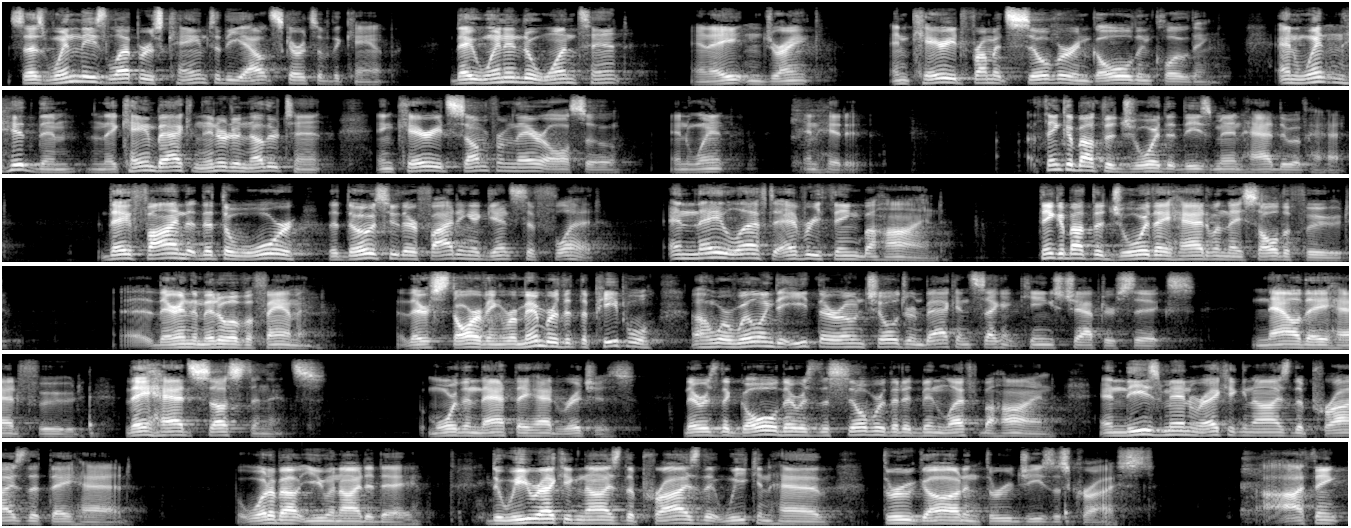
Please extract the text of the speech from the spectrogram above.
says, When these lepers came to the outskirts of the camp, they went into one tent and ate and drank, and carried from it silver and gold and clothing, and went and hid them. And they came back and entered another tent, and carried some from there also, and went and hid it. Think about the joy that these men had to have had. They find that, that the war, that those who they're fighting against have fled, and they left everything behind. Think about the joy they had when they saw the food. Uh, they're in the middle of a famine. They're starving. Remember that the people uh, were willing to eat their own children back in 2 Kings chapter 6. Now they had food. They had sustenance. But more than that, they had riches. There was the gold, there was the silver that had been left behind. And these men recognized the prize that they had. But what about you and I today? Do we recognize the prize that we can have through God and through Jesus Christ. I think,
